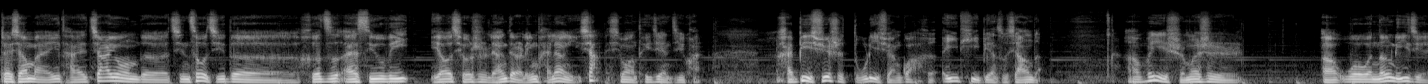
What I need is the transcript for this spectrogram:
这想买一台家用的紧凑级的合资 SUV，要求是2.0排量以下，希望推荐几款，还必须是独立悬挂和 AT 变速箱的。啊，为什么是？啊，我我能理解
